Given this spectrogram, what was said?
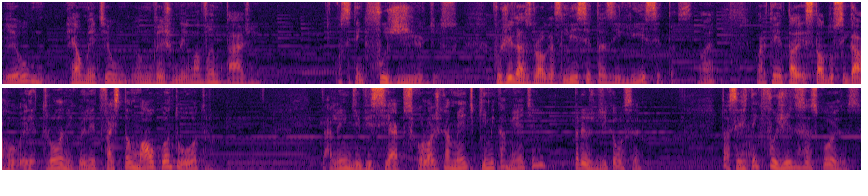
E eu realmente eu, eu não vejo nenhuma vantagem. Você tem que fugir disso. Fugir das drogas lícitas e ilícitas, não é? Agora tem esse tal do cigarro eletrônico, ele faz tão mal quanto o outro. Além de viciar psicologicamente, quimicamente, ele prejudica você. Então assim, a gente tem que fugir dessas coisas.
